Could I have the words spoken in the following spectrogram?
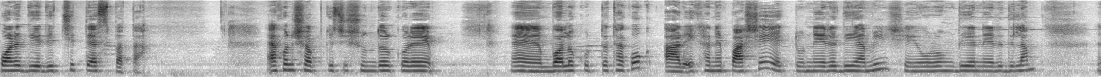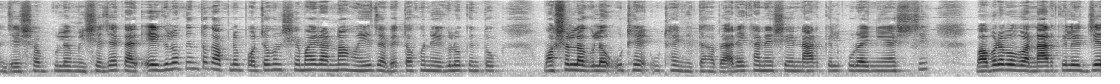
পরে দিয়ে দিচ্ছি তেজপাতা। এখন সব কিছু সুন্দর করে বলো করতে থাকুক। আর এখানে পাশে একটু নেড়ে দিয়ে আমি সেই ওরং দিয়ে নেড়ে দিলাম, যে সবগুলো মিশে যাক। আর এগুলো কিন্তু আপনি যখন সেমাই রান্না হয়ে যাবে, তখন এগুলো কিন্তু মশলাগুলো উঠে, উঠাই নিতে হবে। আর এখানে সে নারকেল কুড়াই নিয়ে আসছি। বাবারে বাবা, নারকেলের যে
